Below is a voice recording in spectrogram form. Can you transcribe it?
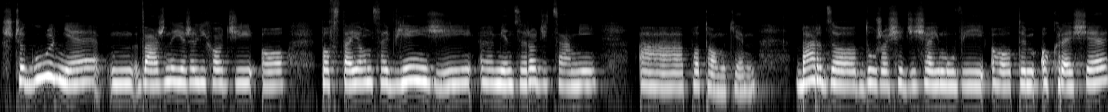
szczególnie mm, ważny, jeżeli chodzi o powstające więzi y, między rodzicami a potomkiem. Bardzo dużo się dzisiaj mówi o tym okresie,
